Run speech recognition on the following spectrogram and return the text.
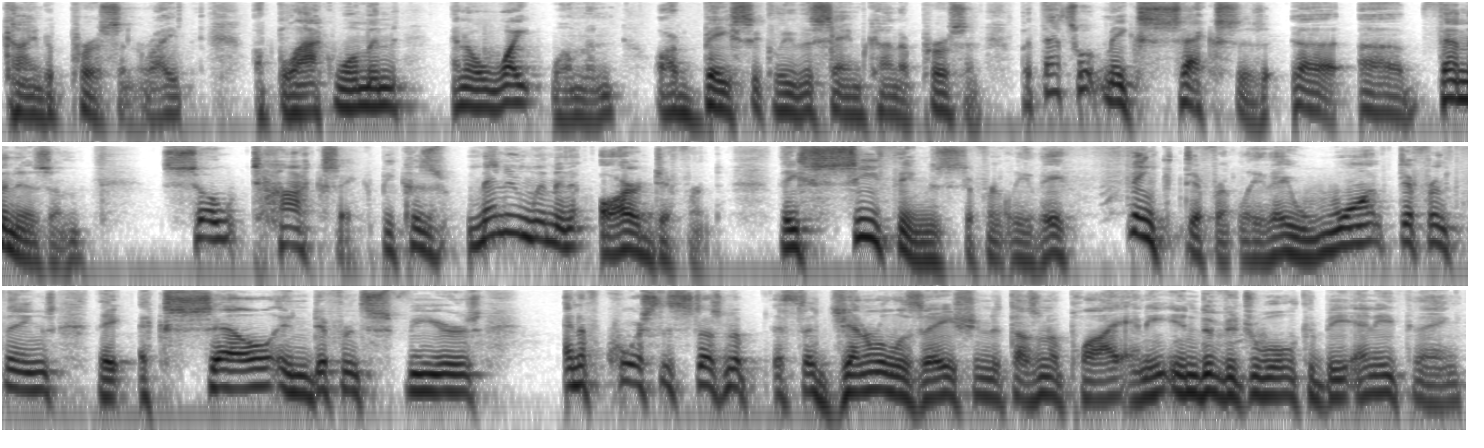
kind of person, right? A black woman and a white woman are basically the same kind of person. But that's what makes sex, uh, uh, feminism, so toxic because men and women are different. They see things differently. They think differently. They want different things. They excel in different spheres. And of course, this doesn't, it's a generalization. It doesn't apply. Any individual could be anything.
